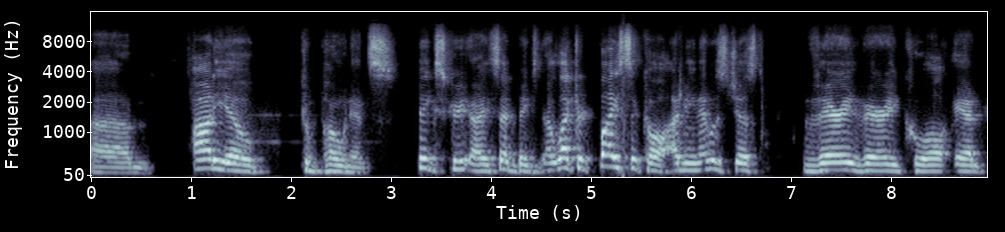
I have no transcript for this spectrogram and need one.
um, audio components, big screen. I said big electric bicycle. I mean, it was just very, very cool. And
